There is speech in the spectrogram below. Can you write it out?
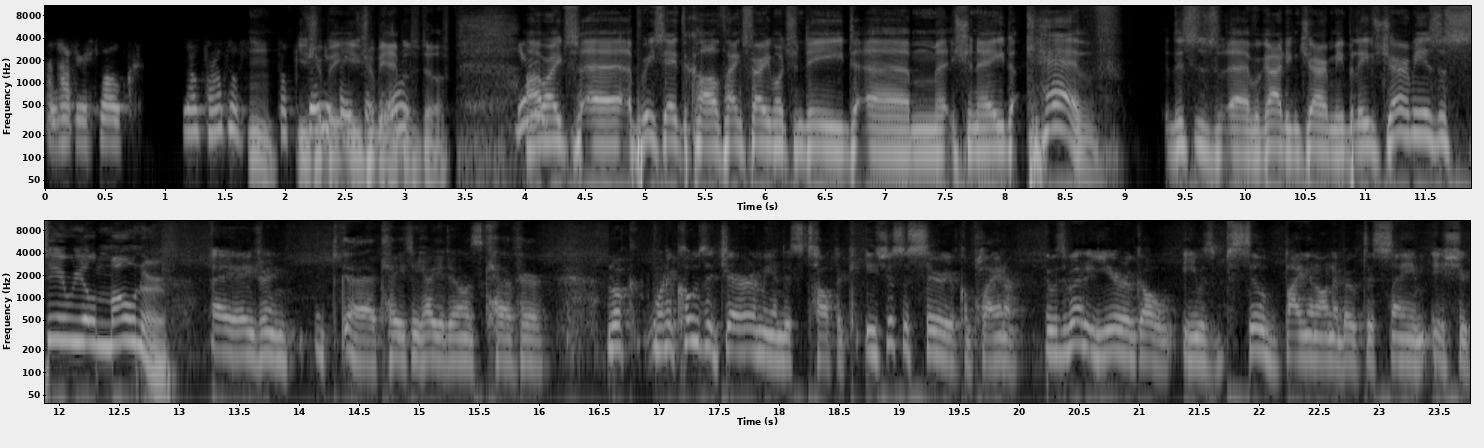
and have your smoke, no problem. That's You should be you should be able to do it. Yeah. All right, uh, appreciate the call. Thanks very much indeed, um, Sinead. Kev, this is uh, regarding Jeremy. Believes Jeremy is a serial moaner. Hey Adrian, uh, Katie, how you doing? It's Kev here. Look, when it comes to Jeremy and this topic, he's just a serial complainer. It was about a year ago he was still banging on about the same issue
